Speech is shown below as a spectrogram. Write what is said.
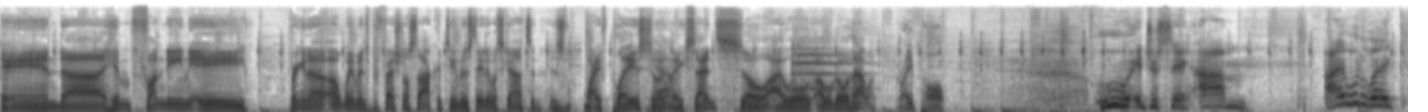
and uh, him funding a bringing a, a women's professional soccer team to the state of Wisconsin. His wife plays, so Yeah. it makes sense. So I will I will go with that one. Great Paul. Ooh, interesting. Um, I would like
